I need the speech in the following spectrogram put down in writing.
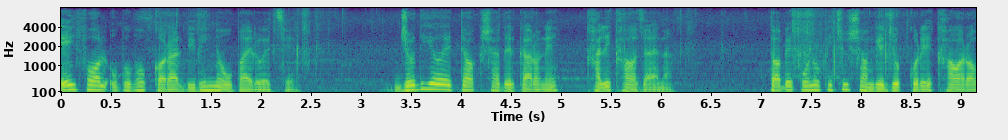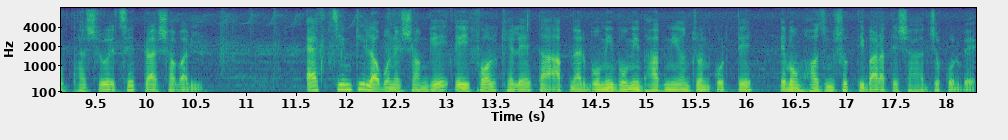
এই ফল উপভোগ করার বিভিন্ন উপায় রয়েছে। যদিও এর টক স্বাদের কারণে খালি খাওয়া যায় না। তবে কোনো কিছুর সঙ্গে যোগ করে খাওয়ার অভ্যাস রয়েছে প্রায় সবারই। এক চিমটি লবণের সঙ্গে এই ফল খেলে তা আপনার বমি বমি ভাব নিয়ন্ত্রণ করতে এবং হজম শক্তি বাড়াতে সাহায্য করবে।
